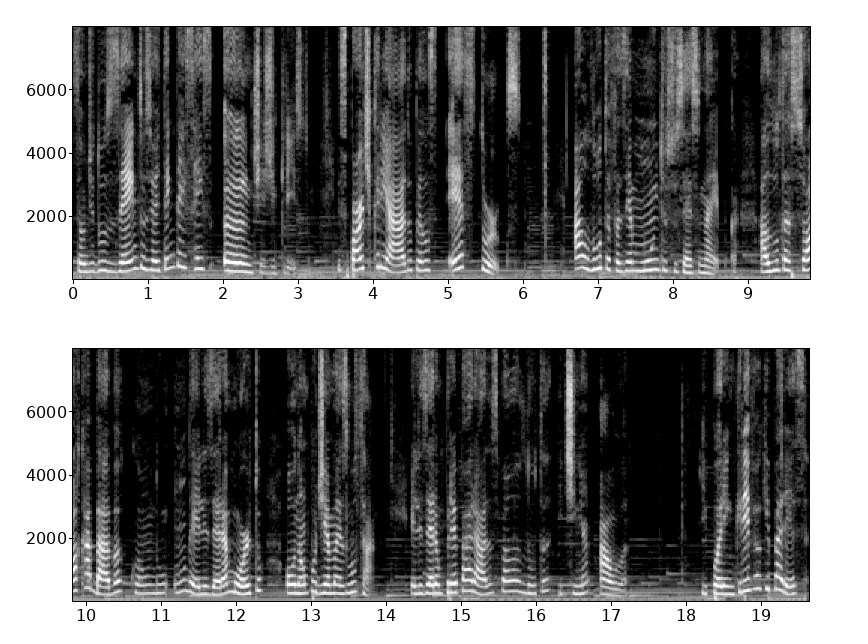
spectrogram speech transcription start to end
são de 286 a.C., esporte criado pelos ex-turcos. A luta fazia muito sucesso na época. A luta só acabava quando um deles era morto ou não podia mais lutar. Eles eram preparados para a luta e tinha aula. E por incrível que pareça,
